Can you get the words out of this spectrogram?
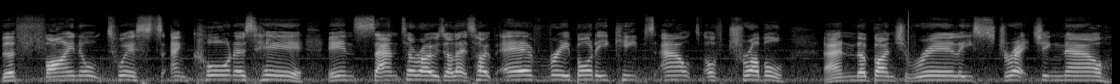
the final twists and corners here in Santa Rosa. Let's hope everybody keeps out of trouble. And the bunch really stretching now.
